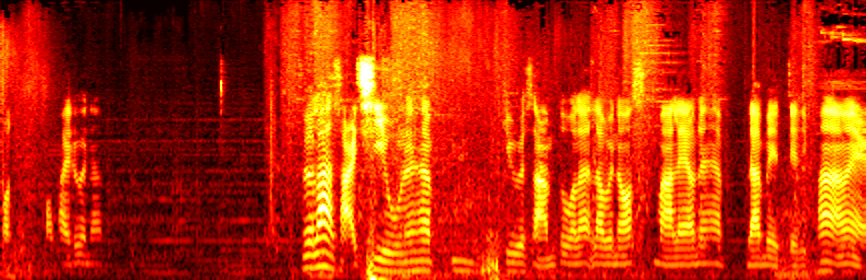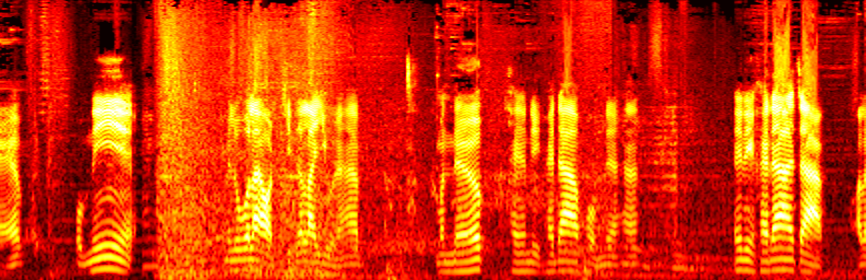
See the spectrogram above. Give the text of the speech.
ขอขออภัยด้วยนะครับเวลาสาย chill นะครับ kill ไปสามตัวแล้ว Ravenous มาแล้วนะครับ damage เจ็ดสิบห้าแหมผมนี่ ไม่รู้ว่า Riot คิดอะไรอยู่นะครับ มัน nerf Titanic Hydra ผมเนี่ยฮะ Titanic Hydra จากอะไร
